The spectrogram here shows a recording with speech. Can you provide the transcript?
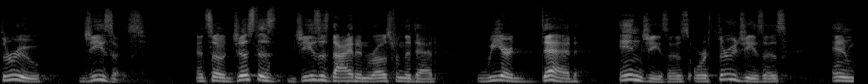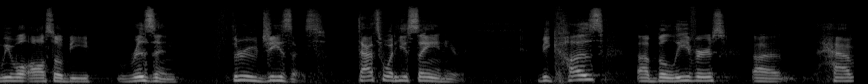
through Jesus. And so just as Jesus died and rose from the dead, we are dead in Jesus or through Jesus, and we will also be risen through Jesus. That's what he's saying here. Because uh, believers uh, have,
